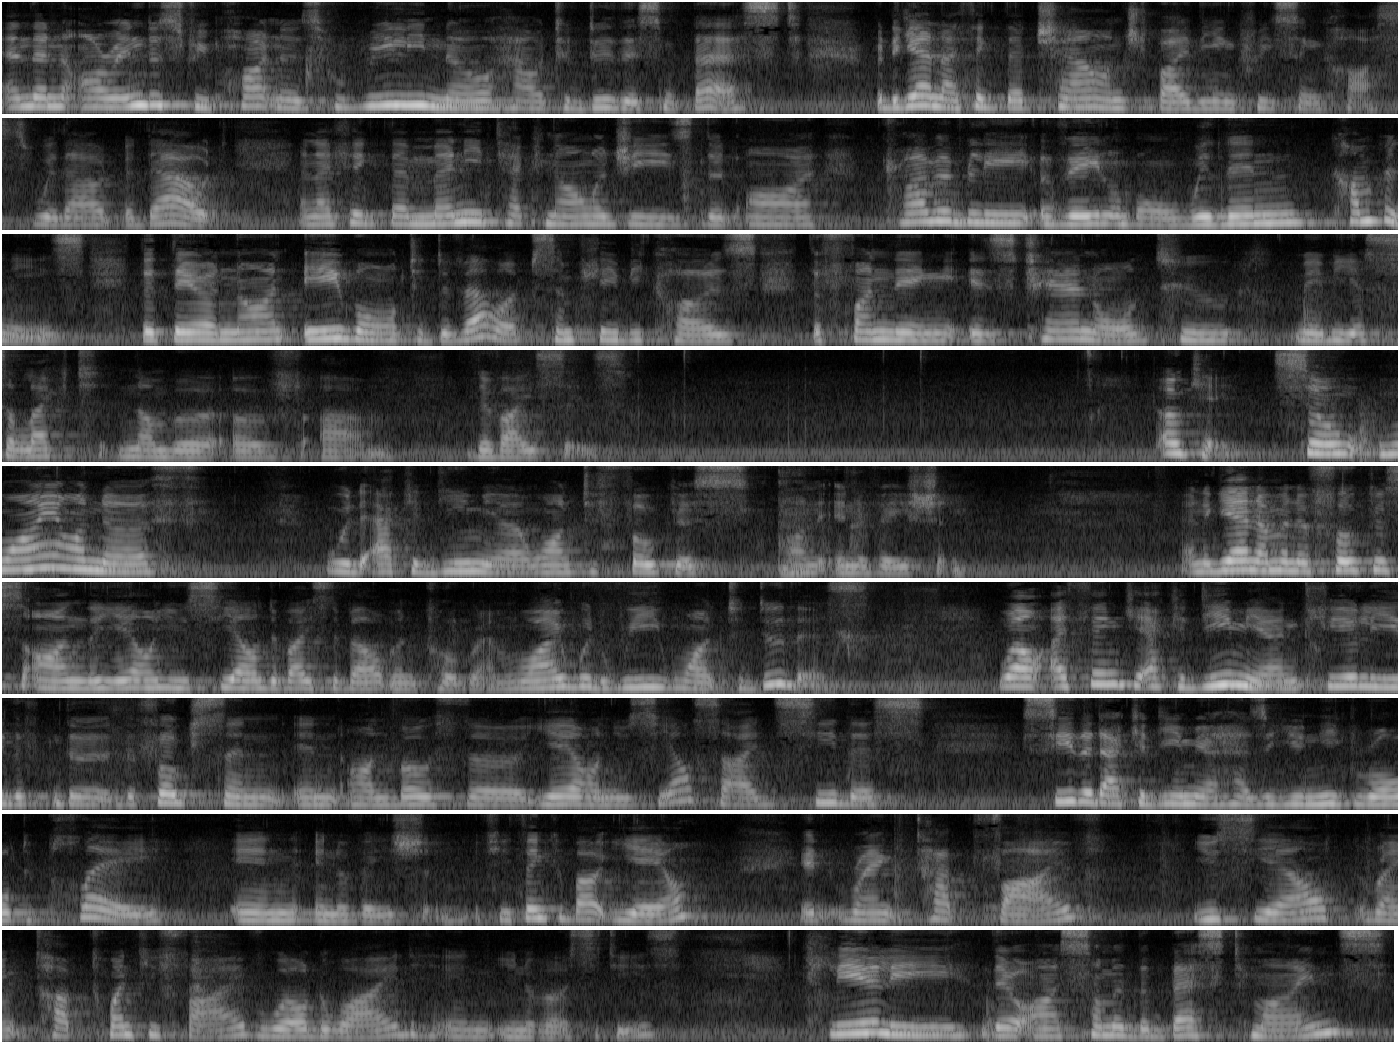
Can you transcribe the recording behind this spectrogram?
And then our industry partners who really know how to do this best. But again, I think they're challenged by the increasing costs, without a doubt. And I think there are many technologies that are probably available within companies that they are not able to develop simply because the funding is channeled to maybe a select number of um, devices. Okay, so why on earth would academia want to focus on innovation? And again, I'm going to focus on the Yale UCL device development program. Why would we want to do this? Well, I think academia, and clearly the, the, the folks in, in, on both the Yale and UCL side see this, see that academia has a unique role to play in innovation. If you think about Yale, it ranked top five. UCL ranked top 25 worldwide in universities. Clearly, there are some of the best minds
